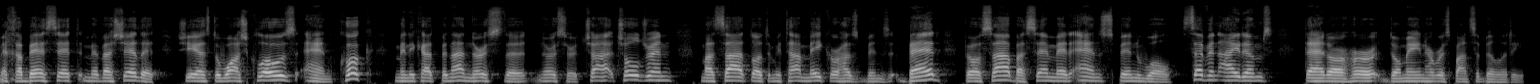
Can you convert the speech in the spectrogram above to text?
Mechabeset mevashelet. She has to wash clothes and cook. Menikat bena, nurse the nurse her ch- children. Masat lotamita, make her husband's bed. Veosa basemed and spin wool. Seven items that are her domain, her responsibility.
